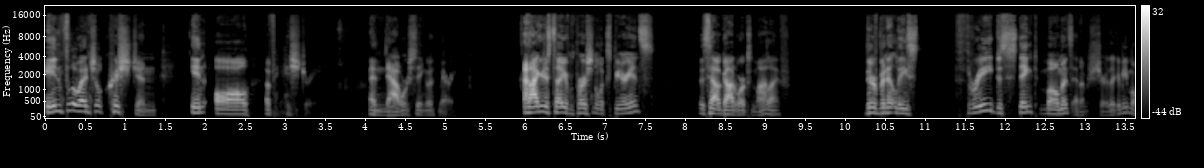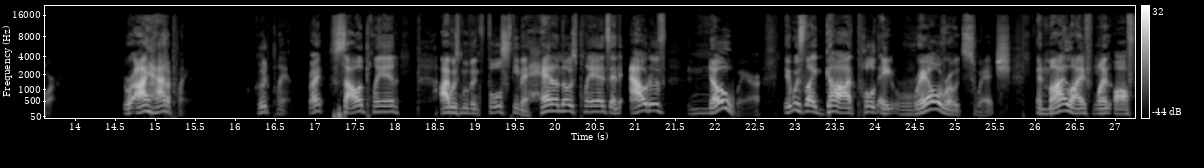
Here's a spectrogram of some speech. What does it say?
influential Christian in all of history. And now we're seeing it with Mary. And I can just tell you from personal experience, this is how God works in my life. There have been at least three distinct moments, and I'm sure there can be more, where I had a plan. Good plan, right? Solid plan. I was moving full steam ahead on those plans, and out of nowhere, it was like God pulled a railroad switch, and my life went off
